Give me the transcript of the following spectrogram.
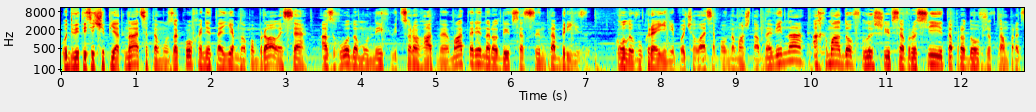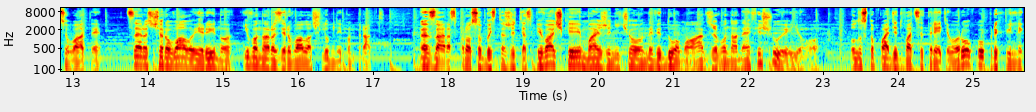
У 2015-му закохані таємно побралися, а згодом у них від сурогатної матері народився син Табріз. Коли в Україні почалася повномасштабна війна, Ахмадов лишився в Росії та продовжив там працювати. Це розчарувало Ірину, і вона розірвала шлюбний контракт. Зараз про особисте життя співачки майже нічого не відомо, адже вона не афішує його. У листопаді 23-го року прихильник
